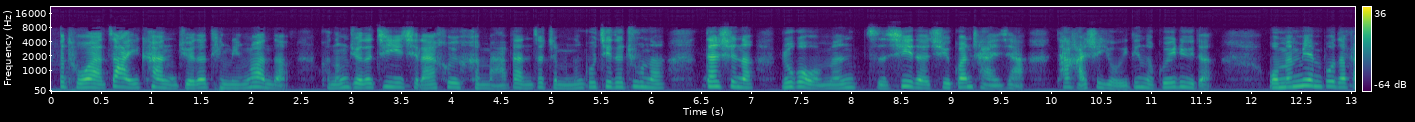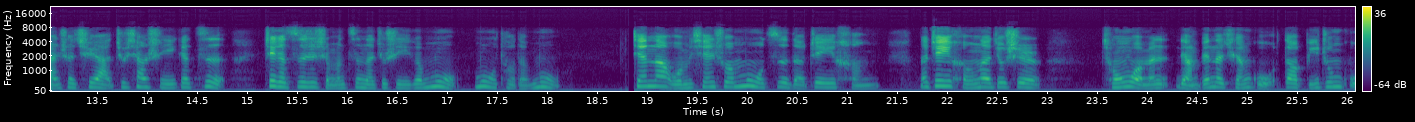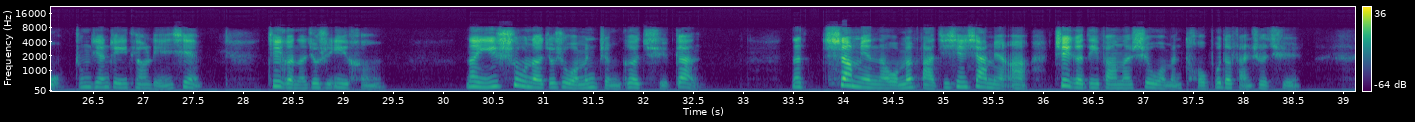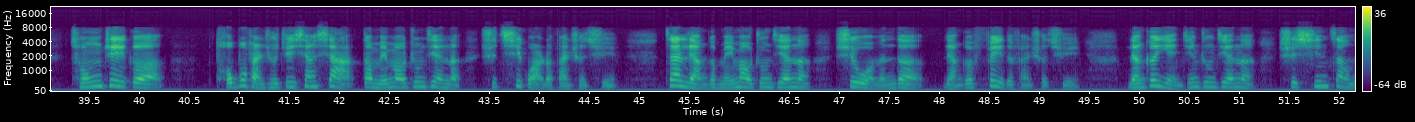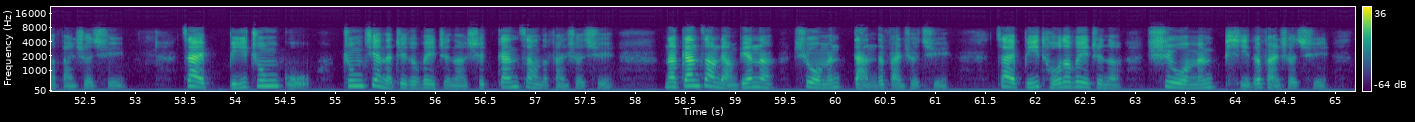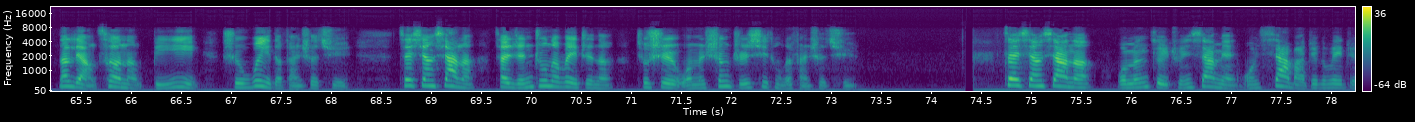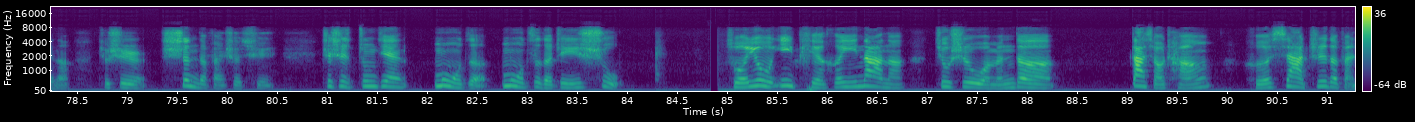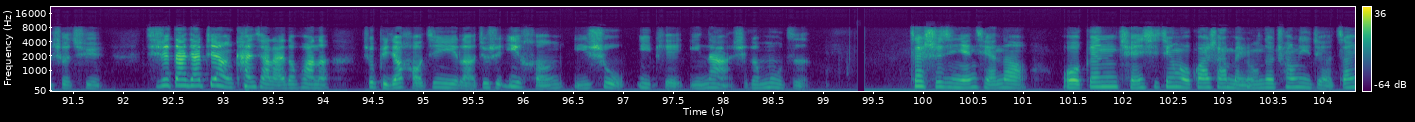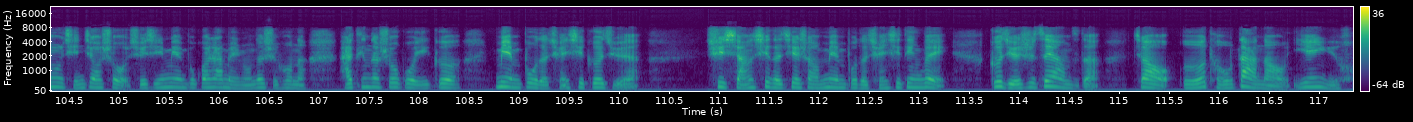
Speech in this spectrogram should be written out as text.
这图啊，乍一看觉得挺凌乱的，可能觉得记忆起来会很麻烦，这怎么能够记得住呢？但是呢，如果我们仔细的去观察一下，它还是有一定的规律的。我们面部的反射区啊，就像是一个字，这个字是什么字呢？就是一个木木头的木。先呢，我们先说木字的这一横，那这一横呢，就是从我们两边的颧骨到鼻中骨中间这一条连线，这个呢就是一横。那一竖呢，就是我们整个躯干。那上面呢，我们发际线下面啊，这个地方呢是我们头部的反射区。从这个头部反射区向下到眉毛中间呢，是气管的反射区。在两个眉毛中间呢，是我们的两个肺的反射区；两个眼睛中间呢，是心脏的反射区；在鼻中骨中间的这个位置呢，是肝脏的反射区。那肝脏两边呢，是我们胆的反射区；在鼻头的位置呢，是我们脾的反射区。那两侧呢，鼻翼是胃的反射区。再向下呢，在人中的位置呢，就是我们生殖系统的反射区。再向下呢，我们嘴唇下面，我们下巴这个位置呢，就是肾的反射区。这是中间木字木字的这一竖，左右一撇和一捺呢，就是我们的大小肠和下肢的反射区。其实大家这样看下来的话呢，就比较好记忆了，就是一横一竖一撇一捺是个木字。在十几年前呢。我跟全息经络刮痧美容的创立者张玉琴教授学习面部刮痧美容的时候呢，还听他说过一个面部的全息歌诀，去详细的介绍面部的全息定位。歌诀是这样子的，叫额头、大脑、咽与喉。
